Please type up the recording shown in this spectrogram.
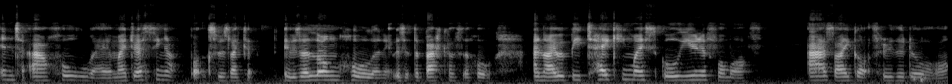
into our hallway, and my dressing up box was like a. It was a long hall, and it was at the back of the hall, and I would be taking my school uniform off as I got through the door,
